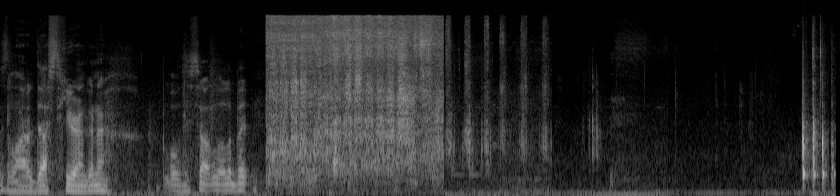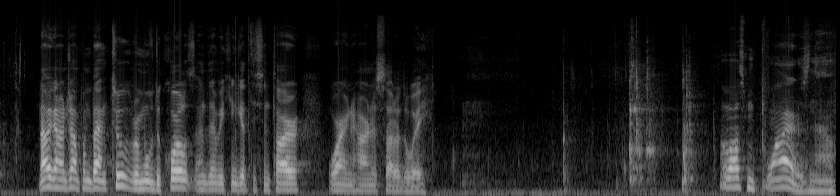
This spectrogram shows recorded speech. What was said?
There's a lot of dust here. I'm gonna blow this out a little bit. Now we're gonna jump on bank two, remove the coils, and then we can get this entire wiring harness out of the way. I lost my pliers now.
